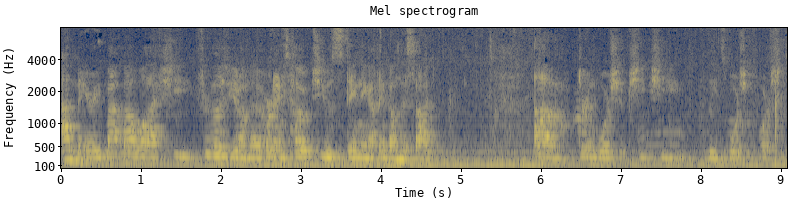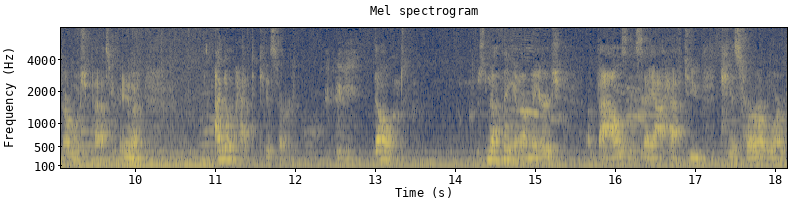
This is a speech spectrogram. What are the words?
I'm married. My, my wife, she, for those of you who don't know, her name's Hope. She was standing, I think, on this side. Um, during worship, she, she leads worship for us. She's our worship pastor. Anyway, I don't have to kiss her. Don't. There's nothing in our marriage vows that say I have to kiss her or,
